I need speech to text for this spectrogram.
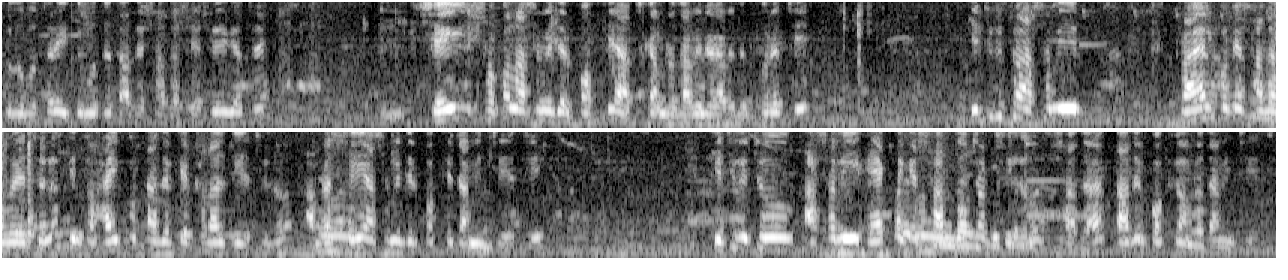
ষোলো বছরে ইতিমধ্যে তাদের সাজা শেষ হয়ে গেছে। সেই সকল আসামিদের পক্ষে আজকে আমরা জামিনের আবেদন করেছি। কিছু কিছু আসামির ট্রায়াল কোর্টে সাজা হয়েছিল, কিন্তু হাইকোর্ট তাদেরকে খালাস দিয়েছিল। আমরা সেই আসামিদের পক্ষে জামিন চেয়েছি। কিছু আসামি এক থেকে সাত বছর ছিল সাজা, তাদের পক্ষে আমরা জামিন চেয়েছি।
